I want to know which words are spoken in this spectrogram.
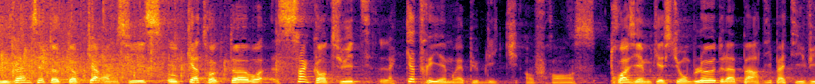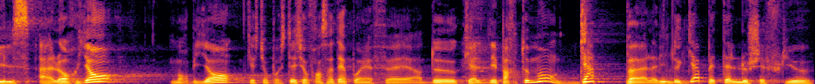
Du 27 octobre 46 au 4 octobre 58, la quatrième République en France. Troisième question bleue de la part d'Hypatie Vils à Lorient, Morbihan, question postée sur franceinter.fr. De quel département Gap, la ville de Gap est-elle le chef-lieu?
